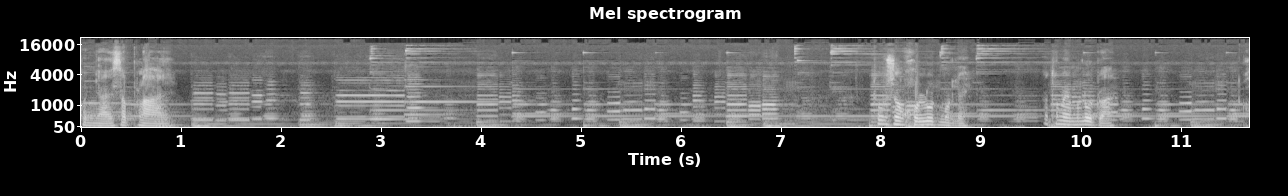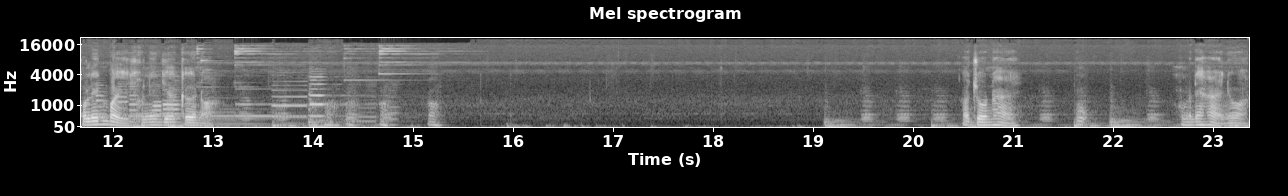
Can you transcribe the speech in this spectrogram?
คนย้ายซัพลายท่านผู้ชมคนหลุดหมดเลย แล้วทำไมมันหลุดวะเขาเล่นบ่อยเขาเล่นเยอะเกินหรอเอาโจรหายมันไม่ได้หายนี่หว่า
